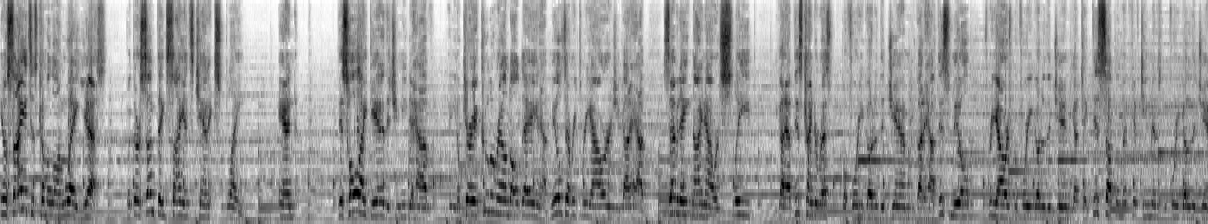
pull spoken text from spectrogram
You know, science has come a long way, yes, but there are some things science can't explain. And this whole idea that you need to have, you know, carry a cooler around all day and have meals every three hours, you got to have seven, eight, nine hours sleep, you got to have this kind of rest before you go to the gym, you got to have this meal three hours before you go to the gym, you got to take this supplement 15 minutes before you go to the gym.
